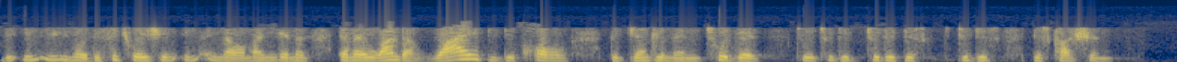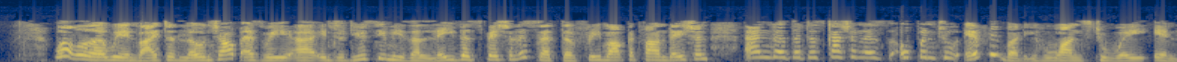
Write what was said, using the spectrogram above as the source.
the you know the situation in, in our mining. And and I wonder why did you call the gentleman to the to to to the dis, to this discussion? Well, uh, we invited Loane Sharp as we uh, introduced him. He's a labor specialist at the Free Market Foundation, and uh, the discussion is open to everybody who wants to weigh in.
